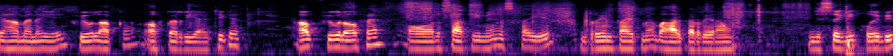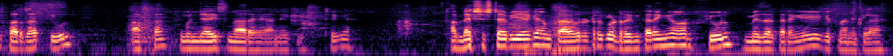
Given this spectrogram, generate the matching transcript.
यहाँ मैंने ये फ्यूल आपका ऑफ़ कर दिया है, ठीक है? अब फ्यूल ऑफ़ है और साथ ही में इसका ये ड्रेन पाइप में बाहर कर दे रहा हूँ जिससे कि कोई भी फर्दर फ्यूल आपका गुंजाइश ना रहे आने की ठीक है? अब नेक्स्ट स्टेप ये है कि हम कार्बोरेटर को ड्रेन करेंगे और फ्यूल मेज़र करेंगे कि कितना निकला है।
